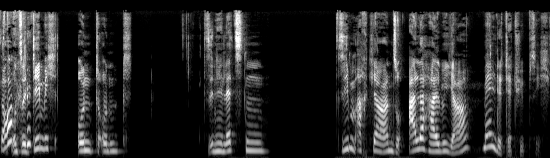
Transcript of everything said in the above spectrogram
doch. Und seitdem ich und und in den letzten sieben, acht Jahren, so alle halbe Jahr, meldet der Typ sich.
